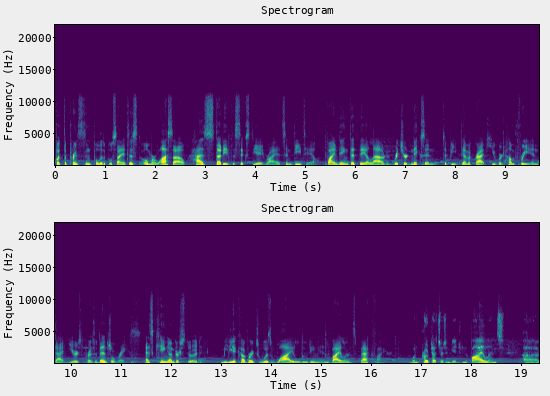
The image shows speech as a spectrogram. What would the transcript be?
But the Princeton political scientist Omar Wasow has studied the 68 riots in detail, finding that they allowed Richard Nixon to beat Democrat Hubert Humphrey in that year's presidential race. As King understood, media coverage was why looting and violence backfired. When protesters engaged in violence, uh,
